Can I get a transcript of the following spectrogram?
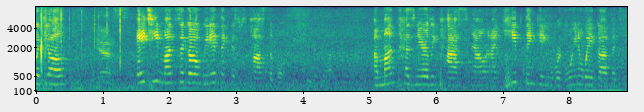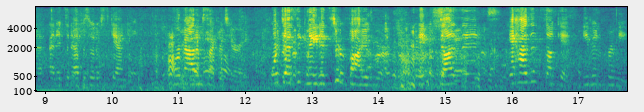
with y'all? Yes. 18 months ago, we didn't think this was possible. A month has nearly passed now, and I keep thinking we're going to wake up and it's an, and it's an episode of Scandal, or Madam Secretary, or Designated Survivor. It doesn't, it hasn't sunk in, even for me.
